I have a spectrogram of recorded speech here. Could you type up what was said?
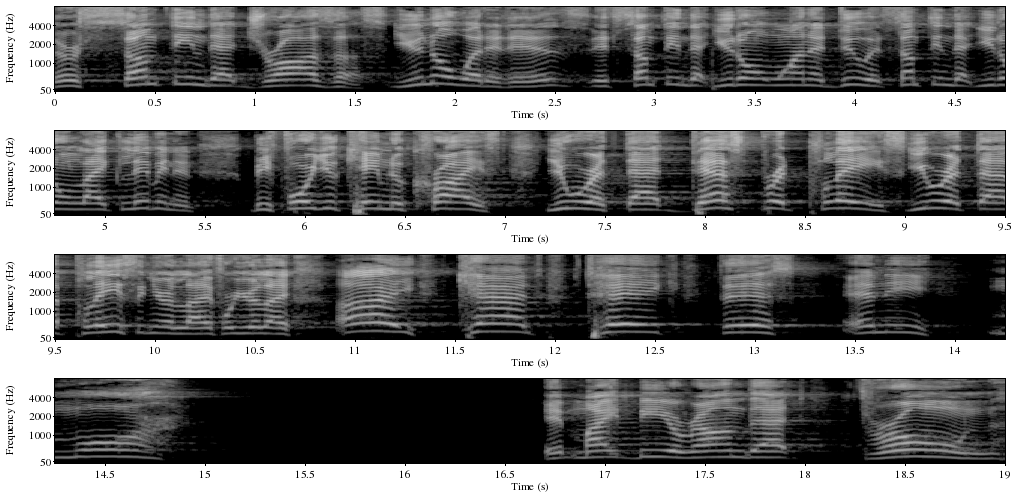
There's something that draws us. You know what it is. It's something that you don't want to do. It's something that you don't like living in. Before you came to Christ, you were at that desperate place. You were at that place in your life where you're like, I can't take this anymore. It might be around that throne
